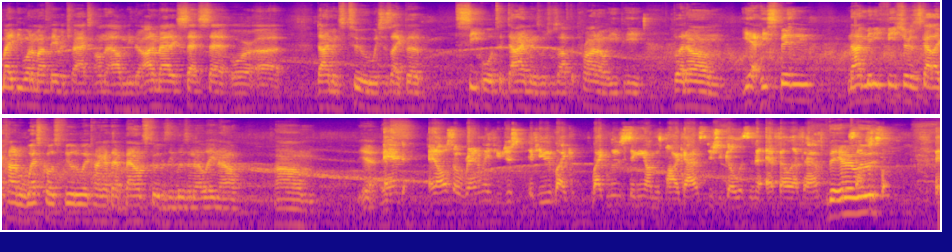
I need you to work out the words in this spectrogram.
might be one of my favorite tracks on the album, either automatic, set, set, or uh, Diamonds Two, which is like the sequel to Diamonds, which was off the Prano EP. But um, yeah, he's spitting. Not many features. It's got like kind of a West Coast feel to it. Kind of got that bounce to it because he lives in LA now. Um, yeah. And and also randomly, if you just if you like like Lou's singing on this podcast, you should go listen to FLFM. The interlude? Sounds like- The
